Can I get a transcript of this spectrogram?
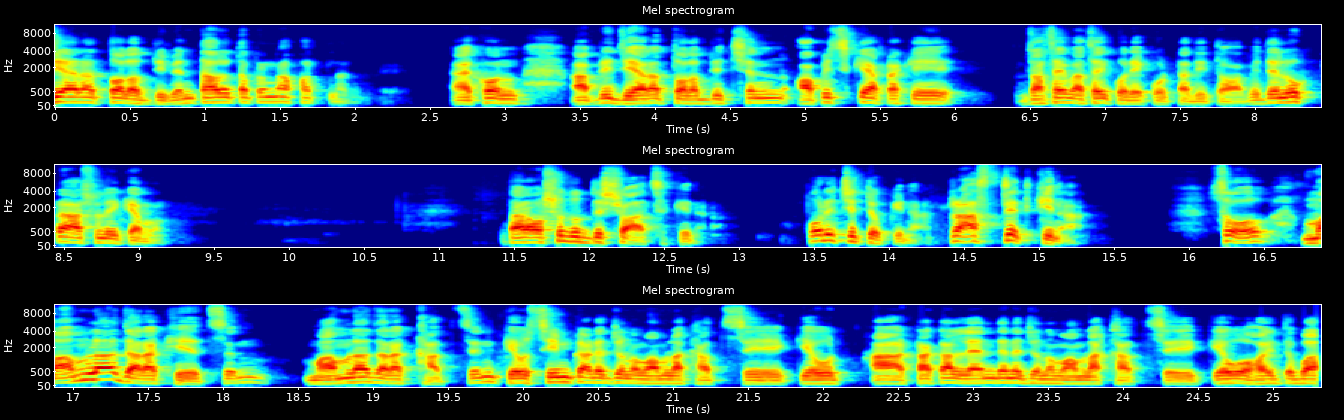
জেয়ারাত তলব দিবেন, তাহলে তো আপনার নাফাত লাগবে। এখন আপনি জেয়ারাত তলব দিচ্ছেন, অফিসকে আপনাকে যাচাই বাছাই করে কোডটা দিতে হবে যে লোকটা আসলে কেমন। তার অসৎ উদ্দেশ্য আছে কিনা, পরিচিত কিনা ট্রাস্টেড কিনা। সো মামলা যারা খেয়েছেন মামলা যারা খাচ্ছেন, কেউ সিম কার্ডের জন্য মামলা খাচ্ছে, কেউ টাকার লেনদেনের জন্য মামলা খাচ্ছে, কেউ হয়তো বা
